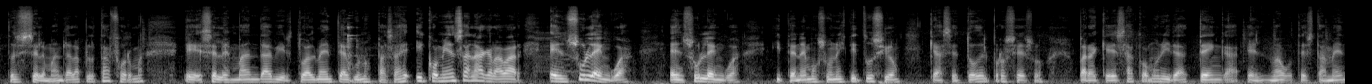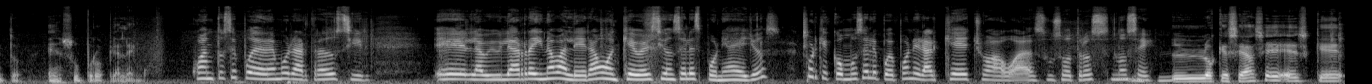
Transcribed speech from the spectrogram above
Entonces se les manda a la plataforma, eh, se les manda virtualmente algunos pasajes y comienzan a grabar en su lengua, en su lengua, y tenemos una institución que hace todo el proceso para que esa comunidad tenga el Nuevo Testamento en su propia lengua. ¿Cuánto se puede demorar traducir eh, la Biblia Reina Valera o en qué versión se les pone a ellos? Porque cómo se le puede poner al quechua o a sus otros, no sé. Lo que se hace es que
